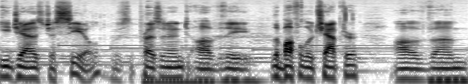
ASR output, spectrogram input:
I'Jaz Ja'ciel, who's the president of the the Buffalo chapter of um,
